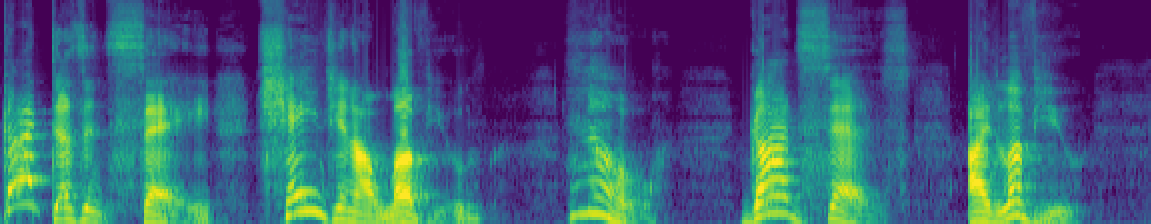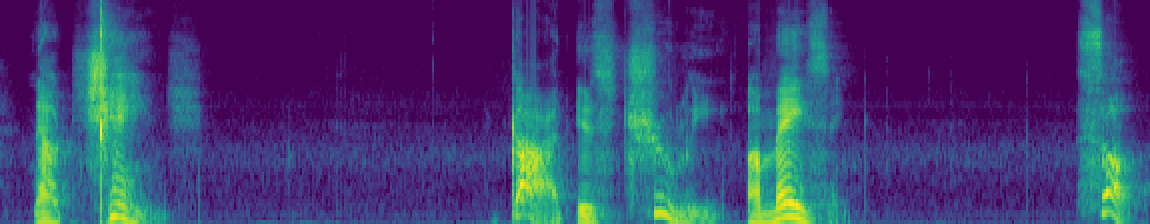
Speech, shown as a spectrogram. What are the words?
God doesn't say, change and I'll love you. No. God says, I love you. Now change. God is truly amazing. So,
